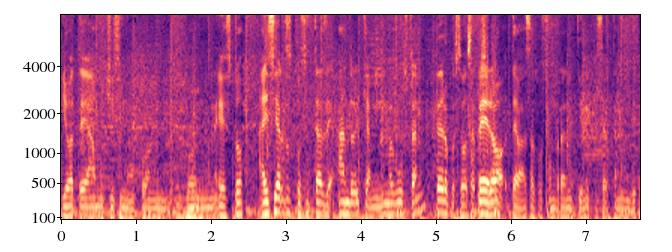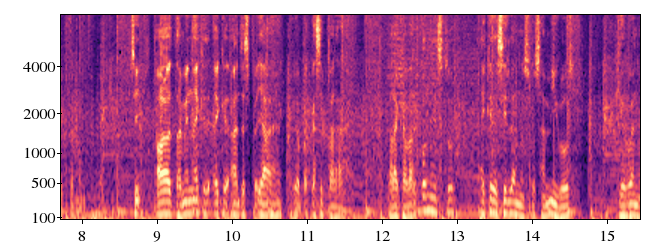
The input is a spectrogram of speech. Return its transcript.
Yo bateaba muchísimo con, con esto. Hay ciertas cositas de Android que a mí no me gustan, Pero pues te vas a pero te vas acostumbrando y tiene que ser también directamente de aquí. Sí, ahora también hay que, hay que antes ya, ya casi para, para acabar con esto, hay que decirle a nuestros amigos que bueno,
